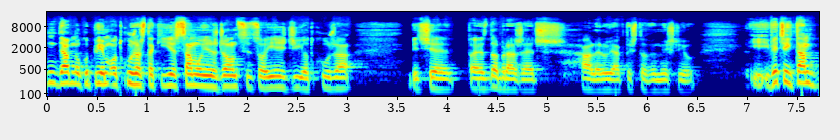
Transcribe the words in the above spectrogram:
Niedawno kupiłem odkurzacz taki jest samojeżdżący, co jeździ i odkurza. Wiecie, to jest dobra rzecz. Halleluja, ktoś to wymyślił. I wiecie, i tam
